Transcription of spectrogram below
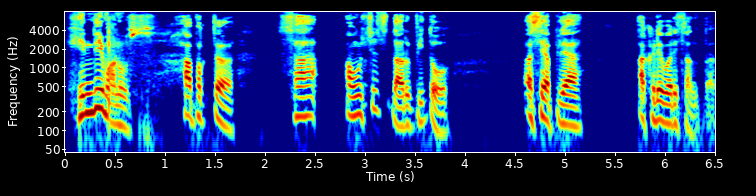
हिंदी माणूस हा फक्त सहा अंशच दारू पितो असे आपल्या आकडेवारी सांगतात.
